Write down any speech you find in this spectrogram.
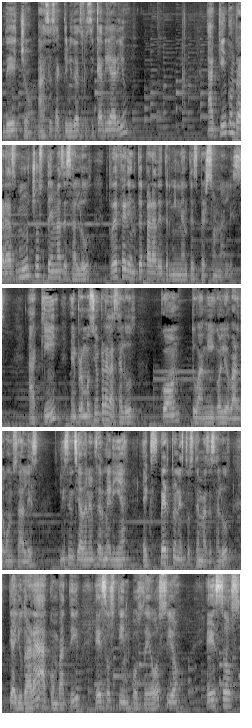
De hecho, ¿haces actividad física diario? Aquí encontrarás muchos temas de salud referente para determinantes personales. Aquí, en Promoción para la Salud, con tu amigo Leobardo González, licenciado en enfermería, experto en estos temas de salud, te ayudará a combatir esos tiempos de ocio, esos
